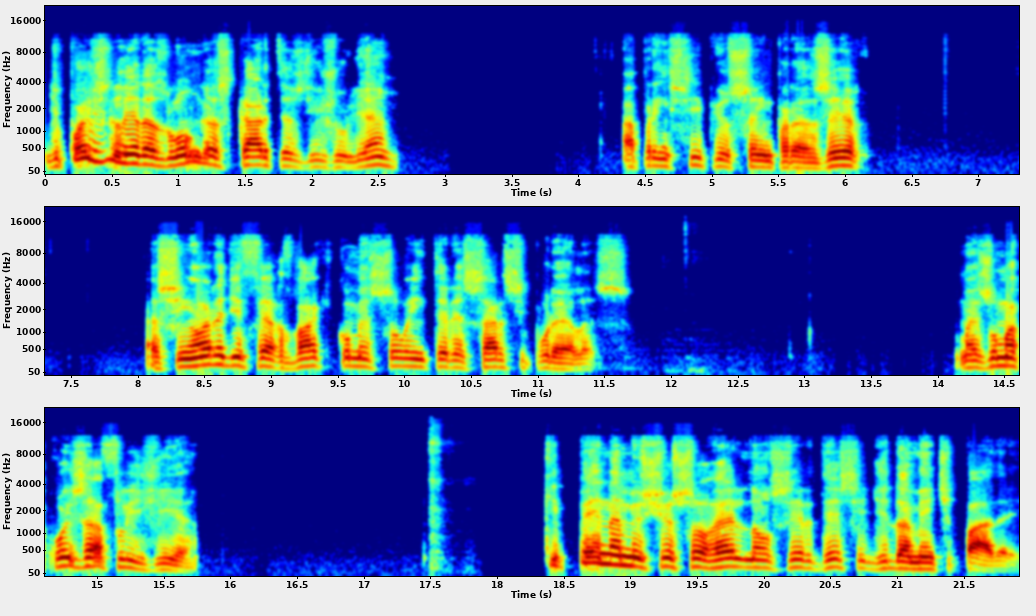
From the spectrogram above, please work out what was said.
Depois de ler as longas cartas de Julian, a princípio sem prazer, a senhora de Fervac começou a interessar-se por elas. Mas uma coisa afligia. Que pena Monsieur Sorel não ser decididamente padre.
